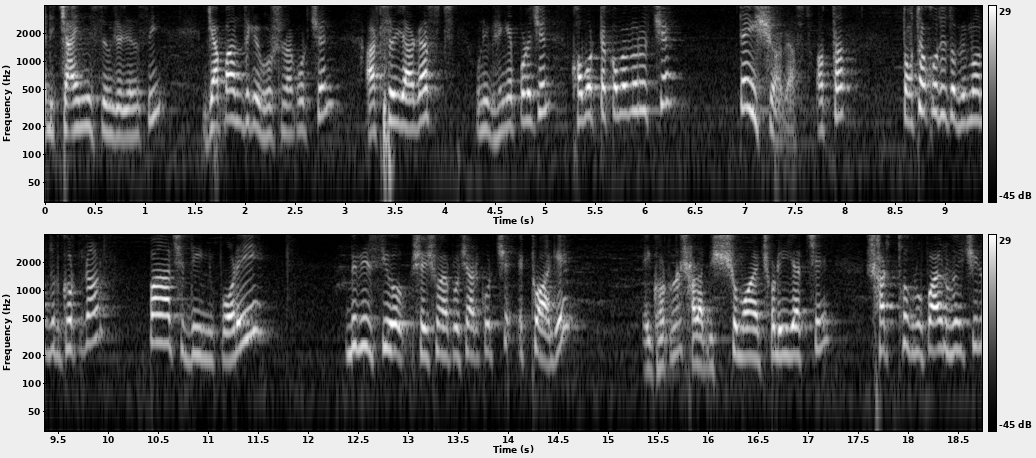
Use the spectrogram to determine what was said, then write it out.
এটি চাইনিজ নিউজ এজেন্সি জাপান থেকে ঘোষণা করছেন আঠেরোই আগস্ট উনি ভেঙে পড়েছেন। খবরটা কবে বেরোচ্ছে? তেইশে আগস্ট। অর্থাৎ তথাকথিত বিমান দুর্ঘটনার পাঁচ দিন পরে বিবিসিও সেই সময় প্রচার করছে। একটু আগে এই ঘটনা সারা বিশ্বময় ছড়িয়ে যাচ্ছে। সার্থক রূপায়ণ হয়েছিল।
